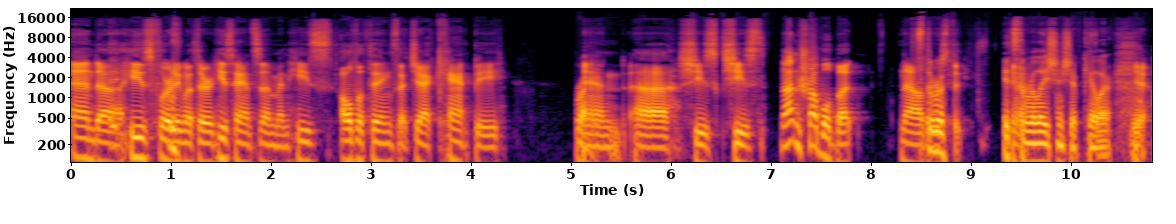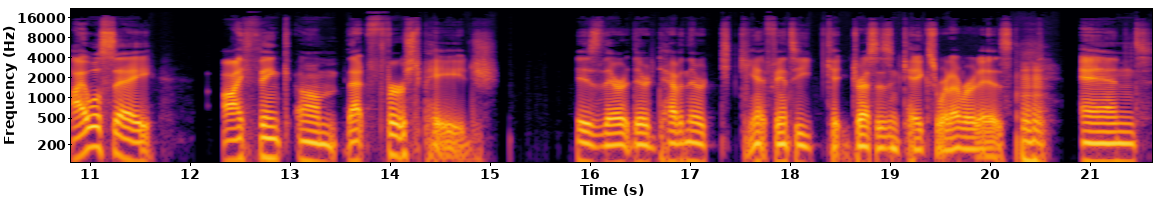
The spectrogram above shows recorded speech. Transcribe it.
and uh, he's flirting with her, and he's handsome, and he's all the things that Jack can't be. Right. And uh, she's she's not in trouble, but now It's the there's re- the, It's you the relationship killer. Yeah. I will say, I think um, that first page is they're they're having their fancy dresses and cakes or whatever it is. Mhm. and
